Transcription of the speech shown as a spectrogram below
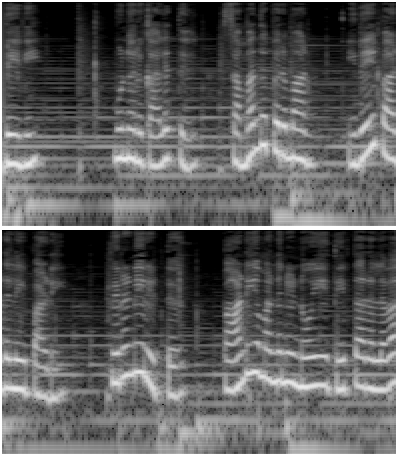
தேவி முன்னொரு காலத்தில் சம்பந்த பெருமான் இதே பாடலை பாடி திருநீரிட்டு பாண்டிய மன்னனின் நோயை தீர்த்தாரல்லவா?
